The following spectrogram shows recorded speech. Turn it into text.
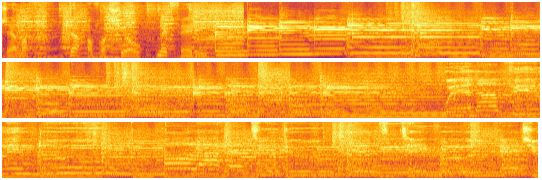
gezellig. De Avashow met Ferry. you,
